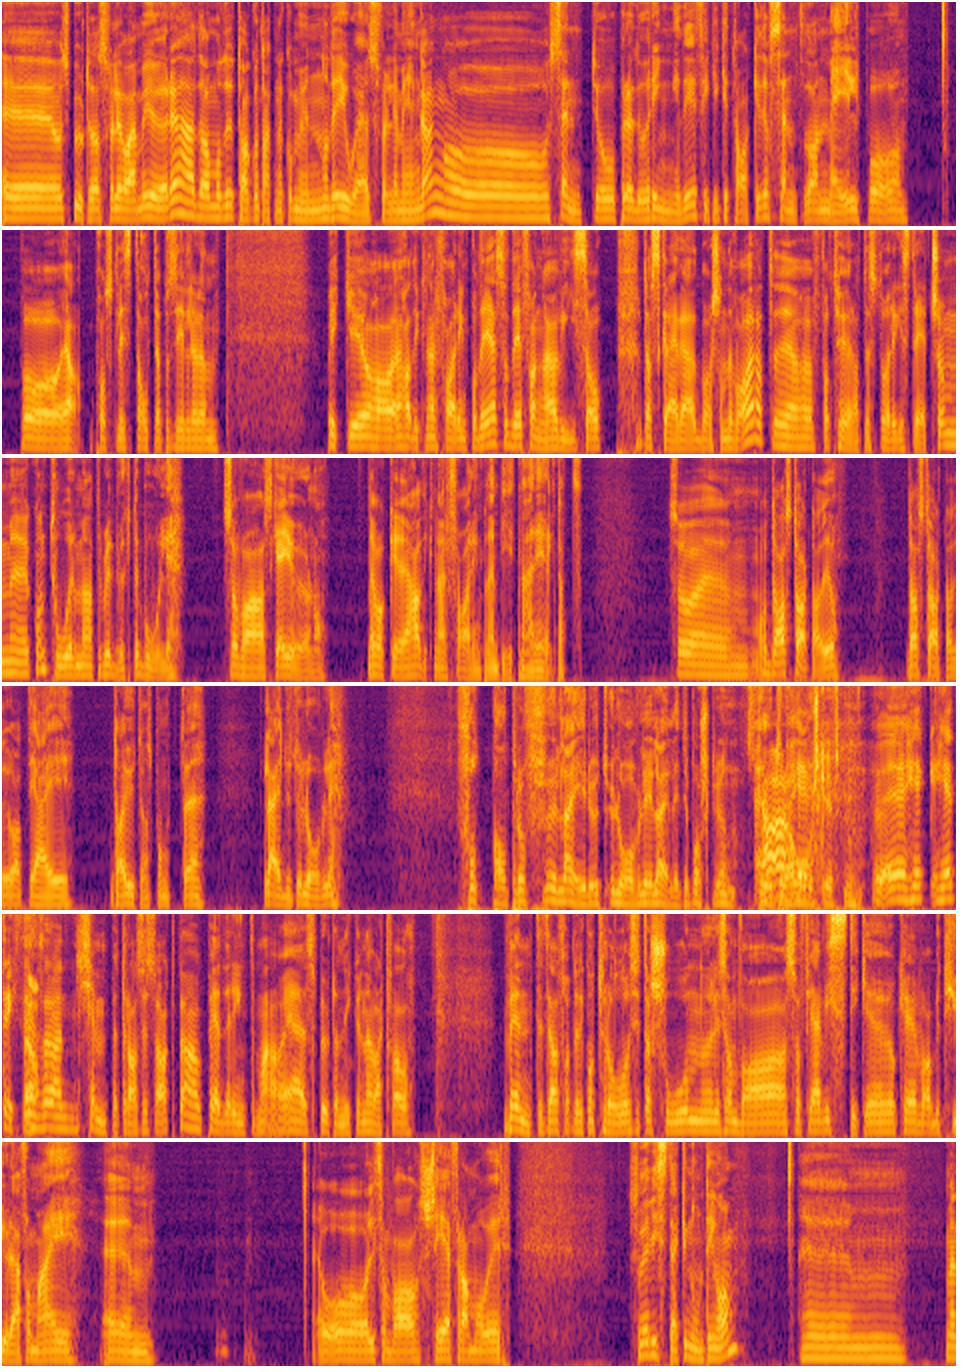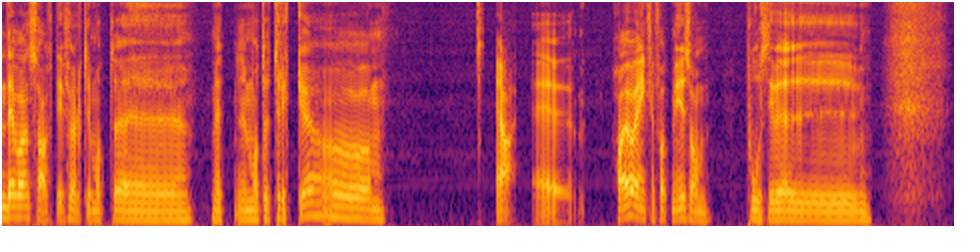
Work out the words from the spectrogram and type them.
eh, og spurte da selvfølgelig hva jeg må gjøre. Da må du ta kontakt med kommunen, og det gjorde jeg jo selvfølgelig med en gang. Og sendte jo, prøvde å ringe de, fikk ikke tak i de, og sendte da en mail på, på ja, postliste, holdt jeg på å si, eller den og ikke, jeg hadde ikke noen erfaring på det, så det fanga avisa opp. Da skrev jeg bare som det var, at jeg har fått høre at det står registrert som eh, kontor, men at det blir brukt til bolig. Så hva skal jeg gjøre nå? Ikke, jeg hadde ikke noen erfaring på den biten her i hele tatt. Så, eh, og da starta det jo. Da starta det jo at jeg da i utgangspunktet leide ut ulovlig. Fotballproff leier ut ulovlig leilighet i Porsgrunn, sto Ja, tror jeg overskriften. Eh, Helt, helt riktig. Ja. Så det var en kjempetrasig sak, da. Og Peder ringte meg, og jeg spurte om de kunne i hvert fall vente til jeg hadde fått litt kontroll over situasjonen. Liksom hva, så for jeg visste ikke ok, hva betyr det her for meg. um, og liksom hva skjer framover. Så det visste jeg ikke noen ting om. Um, men det var en sak de følte de måtte, måtte trykke, og ja eh, Har jo egentlig fått mye sånn positive eh,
